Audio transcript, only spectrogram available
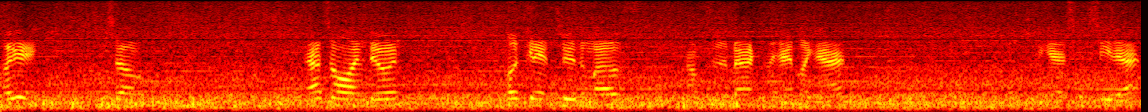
Okay, so that's all I'm doing. Hooking it through the mouth, up through the back of the head like that. You guys can see that.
